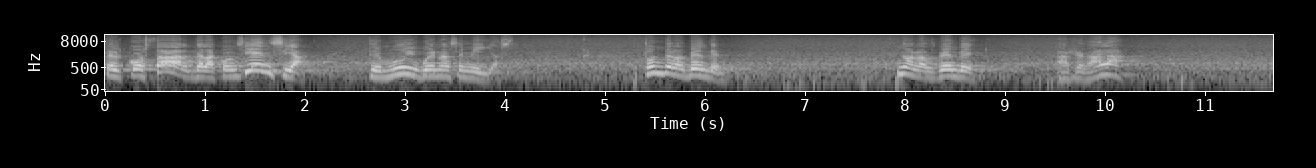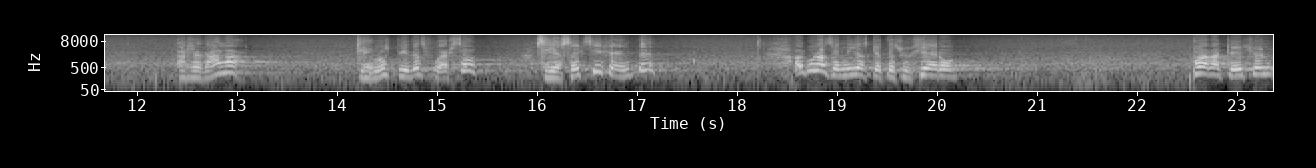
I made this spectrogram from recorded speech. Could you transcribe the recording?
el costal de la conciencia de muy buenas semillas. ¿Dónde las venden? No las vende, las regala. Las regala. ¿Quién nos pide esfuerzo? si es exigente. Algunas semillas que te sugiero para que echen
